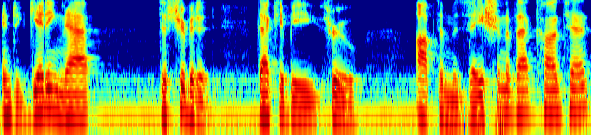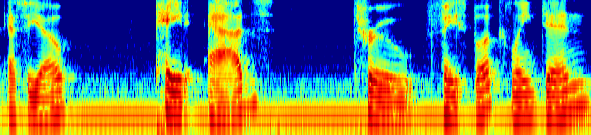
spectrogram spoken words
into getting that distributed. That could be through optimization of that content, SEO, paid ads through Facebook, LinkedIn,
